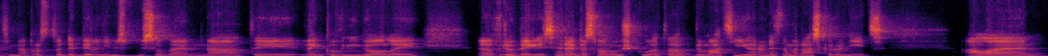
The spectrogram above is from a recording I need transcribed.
tím naprosto debilním způsobem na ty venkovní góly eh, v době, kdy se hraje bez fanoušků a ta domácí hra neznamená skoro nic. Ale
